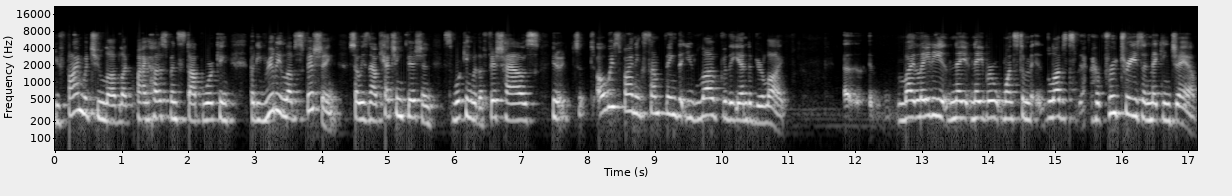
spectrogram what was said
you find what you love. Like my husband stopped working, but he really loves fishing. So he's now catching fish and working with a fish house. You know, always finding something that you love for the end of your life. Uh, my lady na- neighbor wants to loves her fruit trees and making jam.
